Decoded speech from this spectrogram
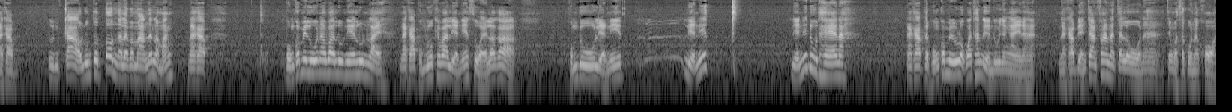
นะครับรุ่นเก้ารุ่นต้นๆอะไรประมาณนั้นแหละมั้งนะครับ ผมก็ไม่รู้นะว่ารุ่นนี้รุ่นอะไรนะครับ ผมรู้แค่ว่าเหรียญนี้สวยแล้วก็ ผมดูเหรียญนี้ เหรียญนี้เหรียญนี้ดูแท้นะนะครับ แต่ผมก็ไม่รู้หรอกว่าท่านอื่นดูยังไงนะฮะนะครับเหรียญจานฟ้านาจาโลนะฮะจังหวัดสกลนคร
